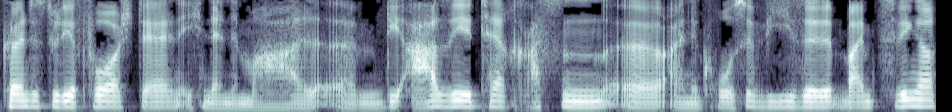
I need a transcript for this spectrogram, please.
Könntest du dir vorstellen, ich nenne mal ähm, die Aasee-Terrassen, äh, eine große Wiese beim Zwinger.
